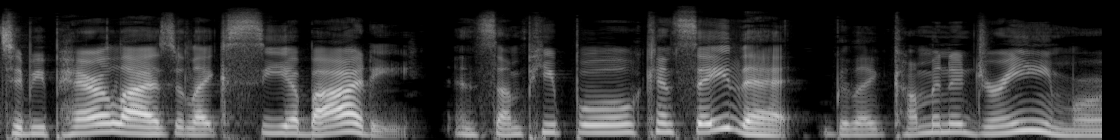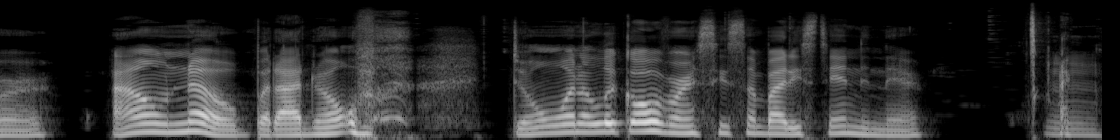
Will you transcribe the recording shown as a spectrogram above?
to be paralyzed or like see a body. And some people can say that, be like, come in a dream or I don't know, but I don't don't want to look over and see somebody standing there. Mm.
